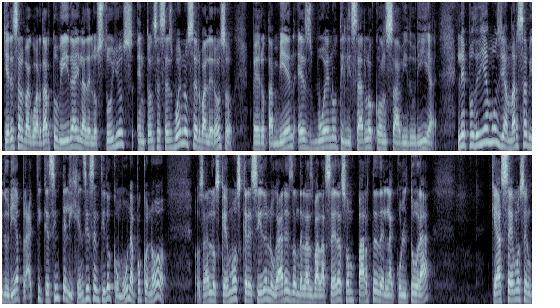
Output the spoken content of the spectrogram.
¿Quieres salvaguardar tu vida y la de los tuyos? Entonces es bueno ser valeroso, pero también es bueno utilizarlo con sabiduría. Le podríamos llamar sabiduría práctica, es inteligencia y sentido común, ¿a poco no? O sea, los que hemos crecido en lugares donde las balaceras son parte de la cultura, ¿qué hacemos en...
